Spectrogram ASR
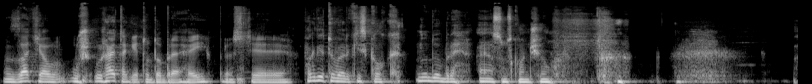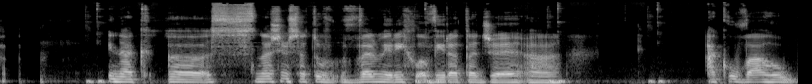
Zatiaľ už, už aj tak je to dobré, hej. Proste fakt je to veľký skok. No dobre, a ja som skončil. Inak uh, snažím sa tu veľmi rýchlo vyrátať, že uh, akú váhu,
